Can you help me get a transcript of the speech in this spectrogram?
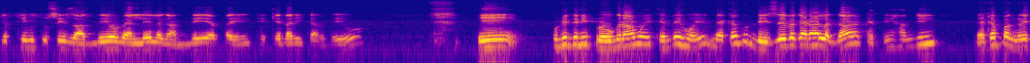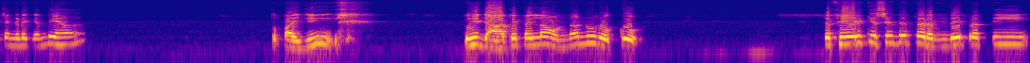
ਜਿੱਥੇ ਵੀ ਤੁਸੀਂ ਜਾਂਦੇ ਹੋ, ਵੈਲੇ ਲਗਾਉਂਦੇ ਆ, ਭਾਈ ਠੇਕੇਦਾਰੀ ਕਰਦੇ ਹੋ, ਇਹ ਉਹਨੇ ਦਿਨੀ ਪ੍ਰੋਗਰਾਮ ਹੋਏ, ਕਹਿੰਦੇ ਹੋਏ, ਮੈਂ ਕਿਹਾ ਕੋਈ ਡੀਜ਼ੇ ਵਗੈਰਾ ਲੱਗਾ? ਕਹਿੰਦੇ, ਹਾਂਜੀ। ਮੈਂ ਕਿਹਾ ਭੰਗੜੇ ਚੰਗੜੇ ਕਹਿੰਦੇ ਹਾਂ। ਤਾਂ ਭਾਈ ਜੀ, ਤੁਸੀਂ ਜਾ ਕੇ ਪਹਿਲਾਂ ਉਹਨਾਂ ਨੂੰ ਰੋਕੋ ਤੇ ਫਿਰ ਕਿਸੇ ਦੇ ਧਰਮ ਦੇ ਪ੍ਰਤੀ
